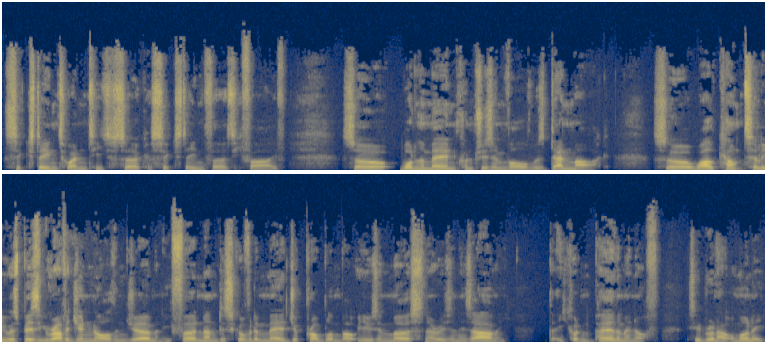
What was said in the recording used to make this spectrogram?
1620 to circa 1635. So one of the main countries involved was Denmark. So while Count Tilly was busy ravaging northern Germany, Ferdinand discovered a major problem about using mercenaries in his army, that he couldn't pay them enough because he'd run out of money.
